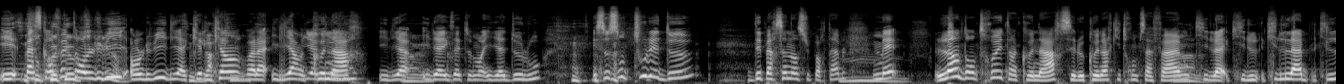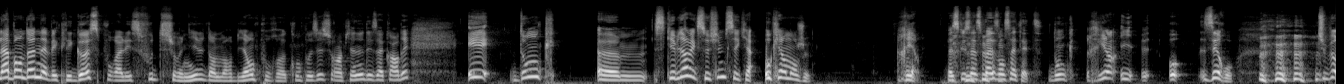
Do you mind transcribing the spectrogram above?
Et parce qu'en fait, en lui, en lui, il y a quelqu'un, voilà, il y a un Il y a deux connard, il y a, Ouais. il y a exactement, il y a deux loups, et ce sont tous les deux des personnes insupportables. Mmh. Mais l'un d'entre eux est un connard, c'est le connard qui trompe sa femme, Voilà. qui la- qui- qui la- qui l'abandonne avec les gosses pour aller se foutre sur une île dans le Morbihan pour euh, composer sur un piano désaccordé. Et donc, euh, ce qui est bien avec ce film, c'est qu'il n'y a aucun enjeu, rien. Parce que ça se passe dans sa tête. Donc, rien, il- euh, oh, zéro. tu, peux,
